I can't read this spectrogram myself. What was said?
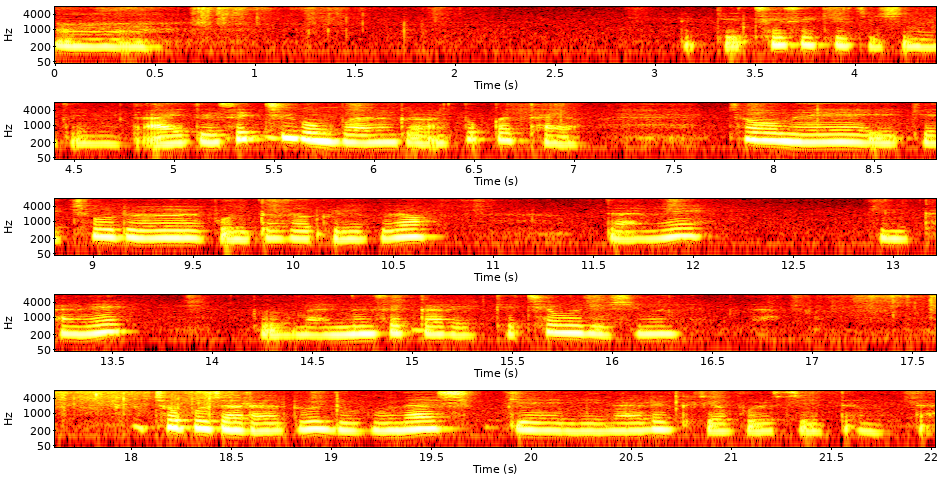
어, 이렇게 채색해 주시면 됩니다. 아이들 색칠 공부하는 거랑 똑같아요. 처음에 이렇게 초를 본떠서 그리고요. 그 다음에 빈칸에 그 맞는 색깔을 이렇게 채워주시면 됩니다. 초보자라도 누구나 쉽게 미나를 그려볼 수 있답니다.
